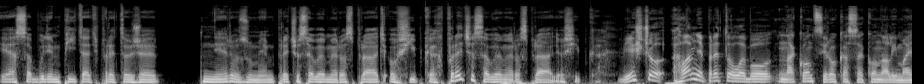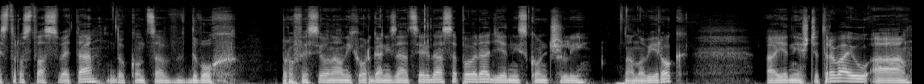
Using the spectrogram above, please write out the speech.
Ja sa budem pýtať, pretože nerozumiem, prečo sa budeme rozprávať o šípkach. Prečo sa budeme rozprávať o šípkach? Vieš čo, hlavne preto, lebo na konci roka sa konali majstrovstva sveta, dokonca v dvoch profesionálnych organizáciách, dá sa povedať. Jedni skončili na nový rok a jedni ešte trvajú a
